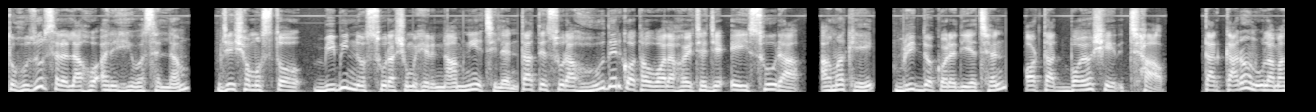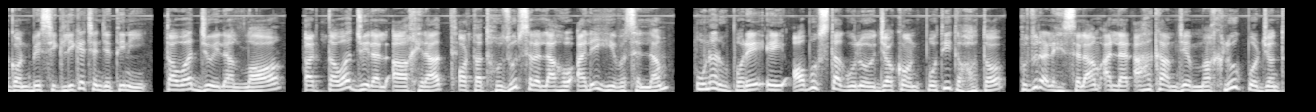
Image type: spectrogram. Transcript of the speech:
তো হুজুর সাল্লাহ আলিহি ওয়াসাল্লাম যে সমস্ত বিভিন্ন সুরাসমূহের নাম নিয়েছিলেন, তাতে সুরা হুদের কথাও বলা হয়েছে যে এই সুরা আমাকে বৃদ্ধ করে দিয়েছেন, অর্থাৎ বয়সের ছাপ। তার কারণ উলামাগণ বেসিক লিখেছেন যে তিনি তওয়াজ্জুইল আল্লাহ আর তওয়াজ্জুইল আল আখিরাত, অর্থাৎ হুজুর সাল্লাহ আলিহি ওয়াসাল্লাম, উনার উপরে এই অবস্থাগুলো যখন পতিত হতো, হুজুর আলহিসাল্লাম আল্লাহর আহকাম যে মখলুক পর্যন্ত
